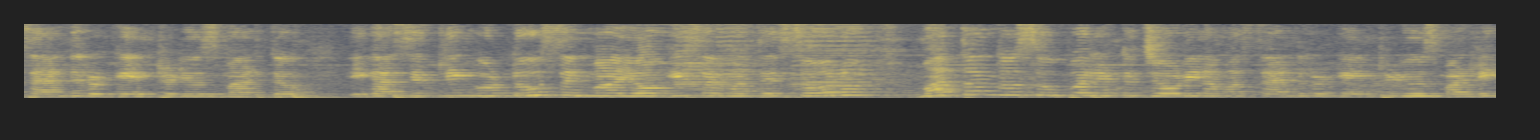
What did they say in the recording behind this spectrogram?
ಸ್ಯಾಂಡಲ್ವುಡ್ಗೆ ಇಂಟ್ರೊಡ್ಯೂಸ್ ಮಾಡ್ತೇವೆ ಈಗ Siddlingu two cinema, Yogi sir ಮತ್ತೆ ಸೋನು ಮತ್ತೊಂದು ಸೂಪರ್ ಹಿಟ್ ಜೋಡಿ ನಮ್ಮ ಸ್ಯಾಂಡಲ್ವುಡ್ಗೆ ಇಂಟ್ರೊಡ್ಯೂಸ್ ಮಾಡ್ಲಿ.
